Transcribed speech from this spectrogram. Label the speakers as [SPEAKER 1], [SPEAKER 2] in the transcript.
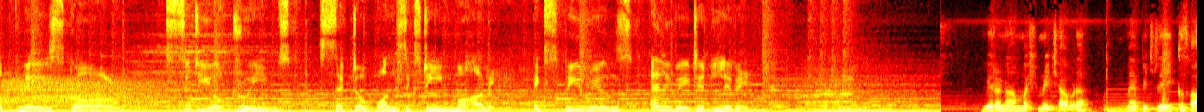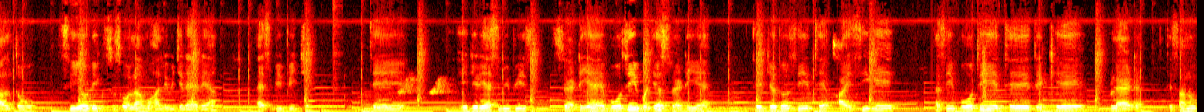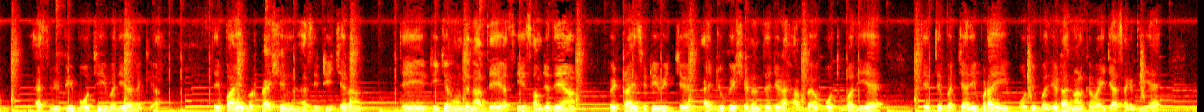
[SPEAKER 1] A place called City of Dreams, Sector 116 Mohali. Experience elevated living.
[SPEAKER 2] ਮੇਰਾ ਨਾਮ ਮਸ਼ਮਨੀ ਛਾਬੜਾ ਮੈਂ ਪਿਛਲੇ 1 ਸਾਲ ਤੋਂ ਸੀਓਡੀ 116 ਮੋਹਾਲੀ ਵਿੱਚ ਰਹਿ ਰਿਹਾ ਐਸਬੀਪੀ ਚ ਤੇ ਇਹ ਜਿਹੜੀ ਐਸਬੀਪੀ ਸੋਸਾਇਟੀ ਹੈ ਇਹ ਬਹੁਤ ਹੀ ਵਧੀਆ ਸੋਸਾਇਟੀ ਹੈ ਤੇ ਜਦੋਂ ਅਸੀਂ ਇੱਥੇ ਆਏ ਸੀਗੇ ਅਸੀਂ ਬਹੁਤ ਹੀ ਇੱਥੇ ਦੇਖੇ ਫਲੈਟ ਤੇ ਸਾਨੂੰ ਐਸਬੀਪੀ ਬਹੁਤ ਹੀ ਵਧੀਆ ਲੱਗਿਆ ਤੇ ਬਾਈ ਪ੍ਰੋਫੈਸ਼ਨ ਅਸੀਂ ਟੀਚਰ ਹਾਂ ਤੇ ਟੀਚਰ ਹੋਣ ਦੇ ਨਾਤੇ ਅਸੀਂ ਇਹ ਸਮਝਦੇ ਹਾਂ ਕਿ ਟਰਾਈ ਸਿਟੀ ਵਿੱਚ ਐਜੂਕੇਸ਼ਨ ਦਾ ਜਿਹੜਾ ਹੱਬ ਹੈ ਉਹ ਬਹੁਤ ਵਧੀਆ ਹੈ ਤੇ ਇੱਥੇ ਬੱਚਿਆਂ ਦੀ ਪੜ੍ਹਾਈ ਬਹੁਤ ਹੀ ਵਧੀਆ ਢੰਗ ਨਾਲ ਕਰਵਾਈ ਜਾ ਸਕਦੀ ਹੈ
